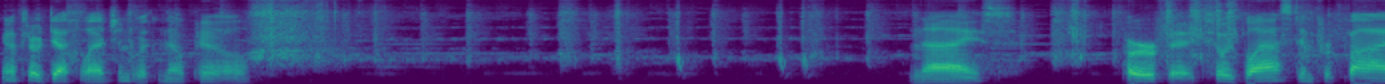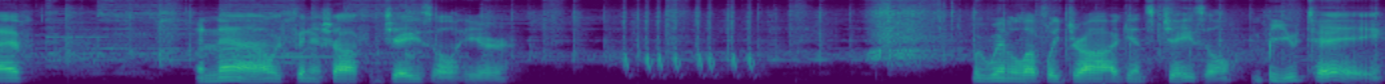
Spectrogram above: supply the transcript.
I'm going to throw Death Legend with no pills. Nice. Perfect. So we blast him for five. And now we finish off Jazel here. We win a lovely draw against Jazel. Beauty.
